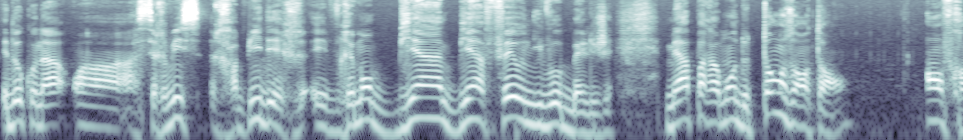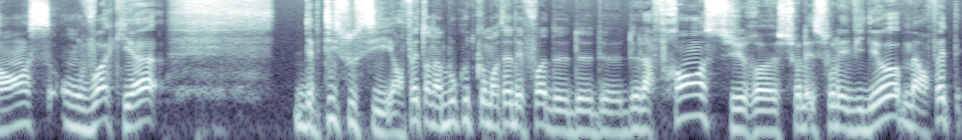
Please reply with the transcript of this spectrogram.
Et donc, on a un, service rapide et, vraiment bien, bien fait au niveau belge. Mais apparemment, de temps en temps, en France, on voit qu'il y a des petits soucis. En fait, on a beaucoup de commentaires des fois de, de, de, la France sur, euh, sur, les, sur les vidéos, mais en fait,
